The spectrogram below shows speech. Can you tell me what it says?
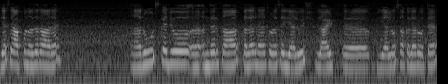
जैसे आपको नज़र आ रहा है रूट्स के जो अंदर का कलर है, थोड़ा सा येलोइश लाइट येलो सा कलर होता है।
